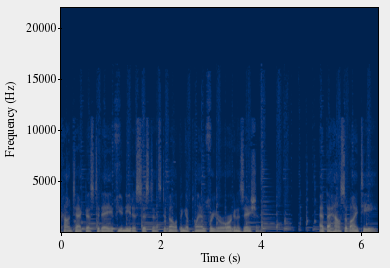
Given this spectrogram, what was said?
Contact us today if you need assistance developing a plan for your organization. At the House of IT,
